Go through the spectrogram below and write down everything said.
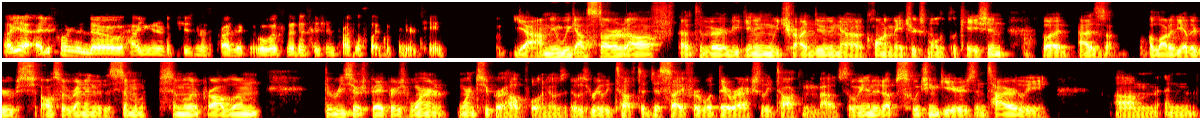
Oh yeah, I just wanted to know how you ended up choosing this project. What was the decision process like within your team? Yeah, I mean, we got started off at the very beginning. We tried doing a quantum matrix multiplication, but as a lot of the other groups also ran into the similar similar problem, the research papers weren't weren't super helpful, and it was it was really tough to decipher what they were actually talking about. So we ended up switching gears entirely, um, and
